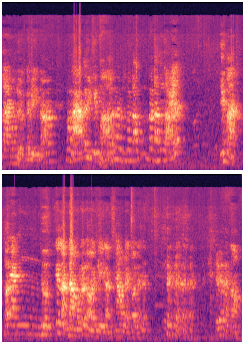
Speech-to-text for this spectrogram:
tôi ăn không được tại vì nó nó lạ tại vì cái mỡ nó nó đóng nó đóng lại đó nhưng mà tôi ăn được cái lần đầu đó rồi thì lần sau lại tôi lại thích. Rất là ngon.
